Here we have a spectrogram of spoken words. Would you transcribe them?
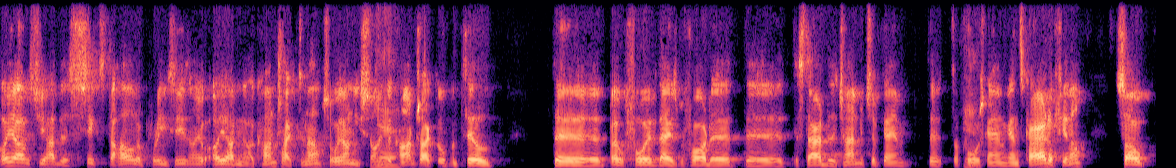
I obviously had the sixth the whole of pre-season. I, I hadn't got a contract, you know, so I only signed Yeah. the contract up until the about five days before the the, the start of the championship game, the, the Yeah. first game against Cardiff, you know. So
